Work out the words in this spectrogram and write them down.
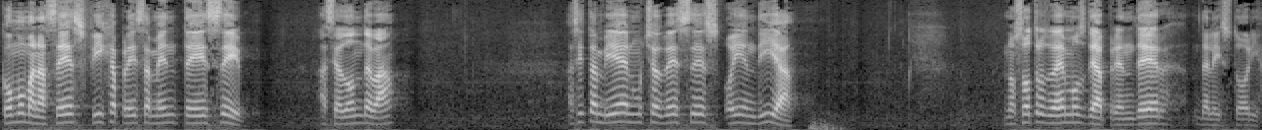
Cómo Manasés fija precisamente ese hacia dónde va. Así también muchas veces hoy en día nosotros debemos de aprender de la historia.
